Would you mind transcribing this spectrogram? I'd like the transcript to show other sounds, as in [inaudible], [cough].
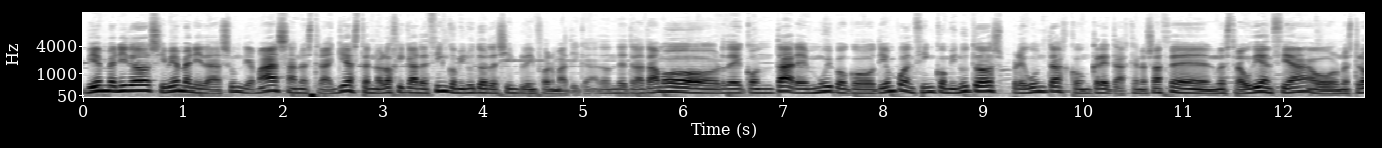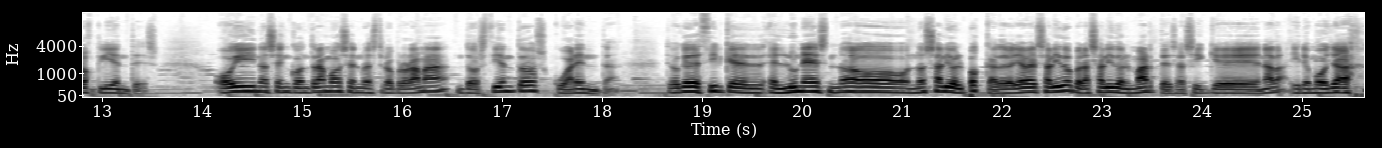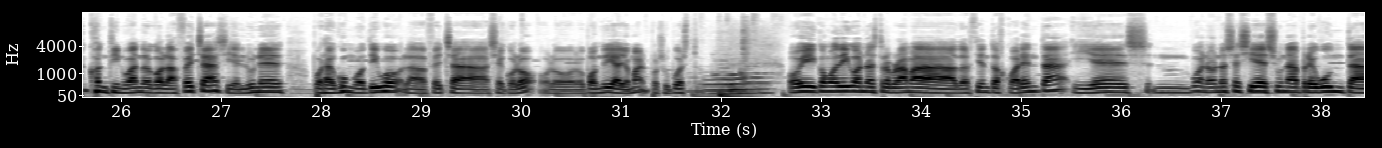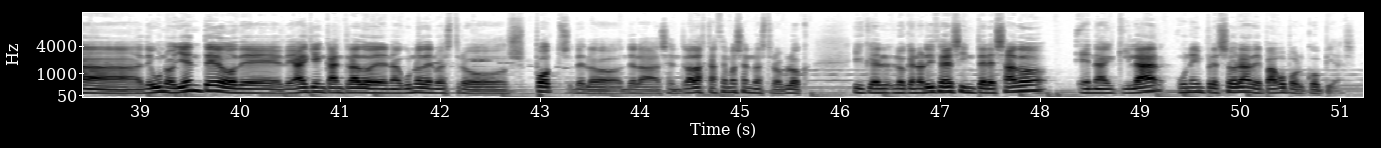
Bienvenidos y bienvenidas un día más a nuestras guías tecnológicas de 5 minutos de simple informática, donde tratamos de contar en muy poco tiempo, en 5 minutos, preguntas concretas que nos hacen nuestra audiencia o nuestros clientes. Hoy nos encontramos en nuestro programa 240 tengo que decir que el, lunes no, salió el podcast, debería haber salido, pero ha salido el martes, así que nada, iremos ya [laughs] continuando con las fechas. Y el lunes por algún motivo la fecha se coló, o lo, pondría yo mal, por supuesto. Hoy, como digo, en nuestro programa 240 y es, mm, bueno, no sé si es una pregunta de un oyente o de, alguien que ha entrado en alguno de nuestros pods, de, de las entradas que hacemos en nuestro blog. Y que lo que nos dice es interesado en alquilar una impresora de pago por copias.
